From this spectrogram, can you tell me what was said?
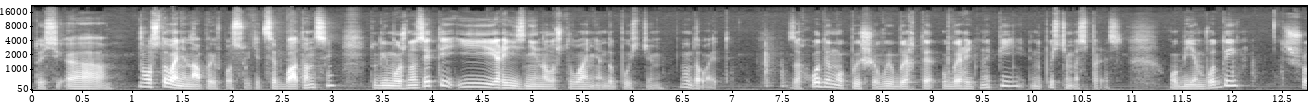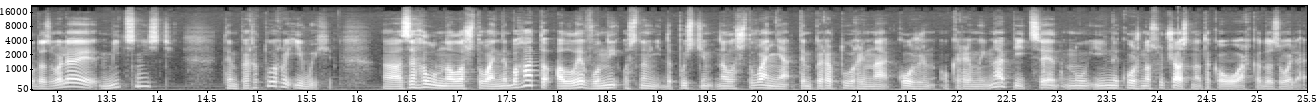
Тобто, налаштування напоїв, по суті, це батанси. Туди можна зайти і різні налаштування, допустимо. Ну, давайте. Заходимо, пише виберте, оберіть напій, допустимо, еспрес. Об'єм води, що дозволяє міцність, температуру і вихід. Загалом налаштувань небагато, але вони основні. Допустимо, налаштування температури на кожен окремий напій, це ну, і не кожна сучасна така оварка дозволяє.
